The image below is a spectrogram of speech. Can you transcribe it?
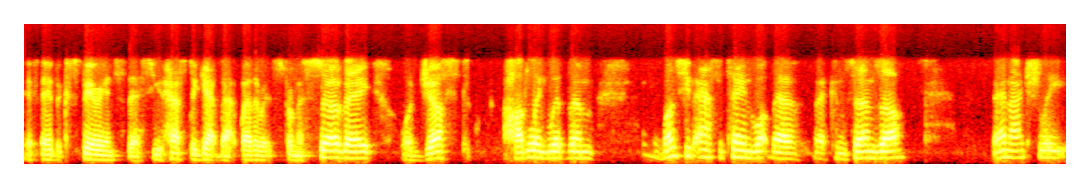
if they've experienced this. You have to get that, whether it's from a survey or just huddling with them. Once you've ascertained what their, their concerns are, then actually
